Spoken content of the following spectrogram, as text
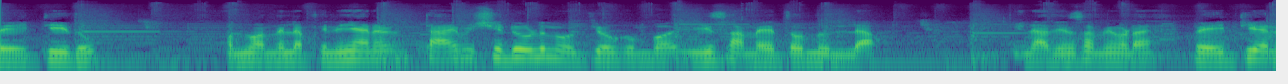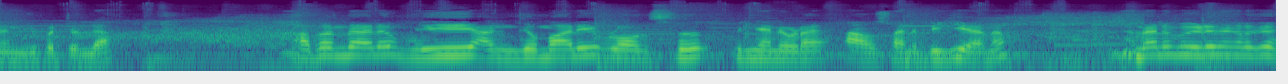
വെയിറ്റ് ചെയ്തു. ഒന്നും വന്നില്ല. പിന്നെ ഞാൻ ടൈം ഷെഡ്യൂൾ നോക്കി നോക്കുമ്പോൾ ഈ സമയത്തൊന്നുമില്ല പിന്നെ അധികം സമയം ഇവിടെ വെയിറ്റ് ചെയ്യാൻ എനിക്ക് പറ്റില്ല. അപ്പോൾ എന്തായാലും ഈ അങ്കമാലി വ്ളോഗ്സ് ഞാനിവിടെ അവസാനിപ്പിക്കുകയാണ്. എന്തായാലും വീഡിയോ നിങ്ങൾക്ക്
